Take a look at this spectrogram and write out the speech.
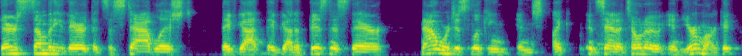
there's somebody there that's established. They've got they've got a business there. Now we're just looking in like in San Antonio in your market,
